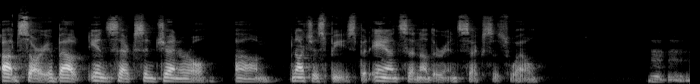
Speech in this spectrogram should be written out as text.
I'm sorry, about insects in general, um, not just bees, but ants and other insects as well. Mm-hmm.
